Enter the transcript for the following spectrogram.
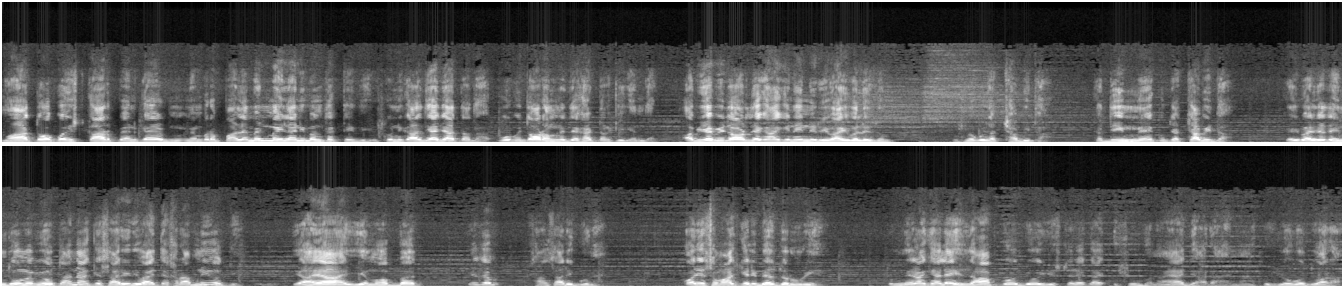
वहाँ तो कोई स्कार पहन के मेंबर ऑफ़ पार्लियामेंट महिला नहीं बन सकती थी। उसको निकाल दिया जाता था। वो भी दौर हमने देखा टर्की के अंदर। अब ये भी दौर देखा है कि नहीं नहीं, रिवाइवलिज्म। उसमें कुछ अच्छा भी था। कदीम में कुछ अच्छा भी था। कई बार जैसे हिंदुओं में भी होता है ना कि सारी रिवायतें ख़राब नहीं होती। ये हया, ये मोहब्बत, ये सब सांसारिक गुण हैं। और ये समाज के लिए बेहद ज़रूरी हैं। तो मेरा ख्याल है हिजाब को जो इस तरह का इशू बनाया जा रहा है ना, कुछ लोगों द्वारा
